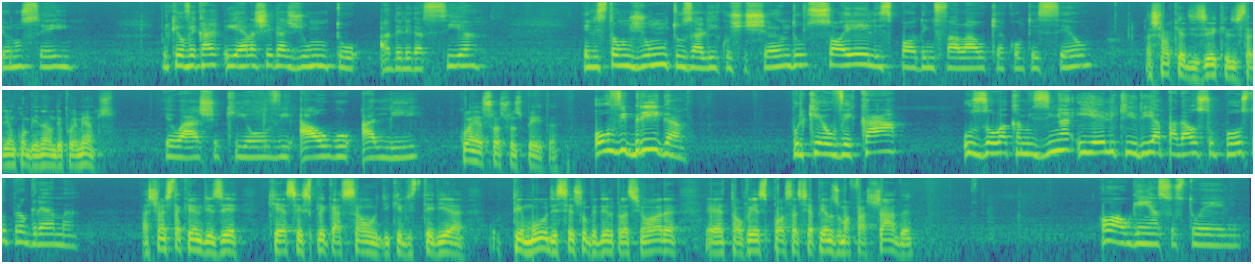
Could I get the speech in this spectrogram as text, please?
Eu não sei. Porque o VK e ela chega junto à delegacia, eles estão juntos ali cochichando, só eles podem falar o que aconteceu. A senhora quer dizer que eles estariam combinando depoimentos? Eu acho que houve algo ali. Qual é a sua suspeita? Houve briga, porque o VK usou a camisinha e ele queria apagar o suposto programa. A senhora está querendo dizer que essa explicação de que ele teria temor de ser surpreendido pela senhora é, talvez possa ser apenas uma fachada? ou alguém assustou ele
